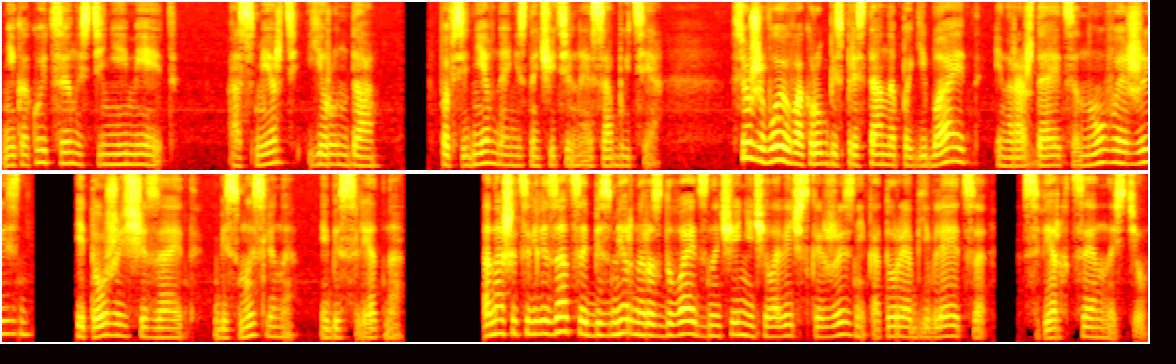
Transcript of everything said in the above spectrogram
никакой ценности не имеет а смерть ерунда повседневное незначительное событие все живое вокруг беспрестанно погибает и нарождается новая жизнь и тоже исчезает бессмысленно и бесследно. А наша цивилизация безмерно раздувает значение человеческой жизни которая объявляется сверхценностью.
